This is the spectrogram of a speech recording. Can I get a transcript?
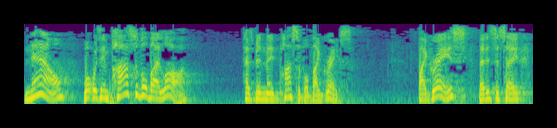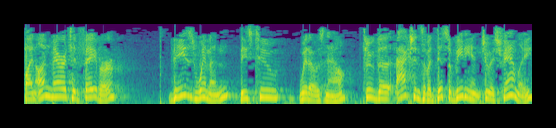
Now, what was impossible by law has been made possible by grace. By grace, that is to say, by an unmerited favor, these women, these two widows now, through the actions of a disobedient Jewish family,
